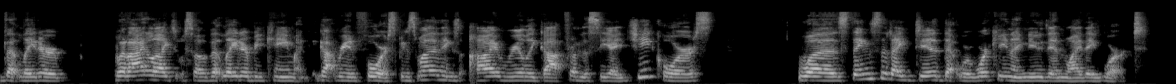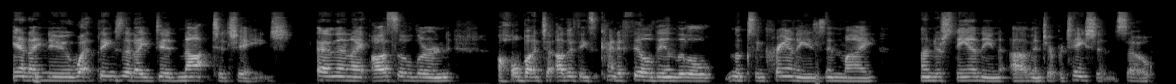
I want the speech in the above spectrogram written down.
that later what I liked so that later became got reinforced because one of the things I really got from the CIG course was things that I did that were working. I knew then why they worked. And I knew what things that I did not to change and then I also learned a whole bunch of other things that kind of filled in little nooks and crannies in my understanding of interpretation. So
